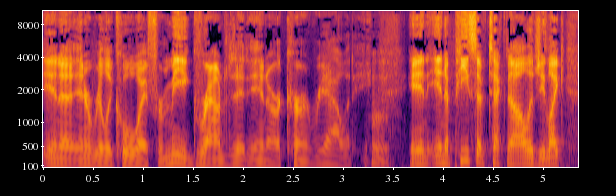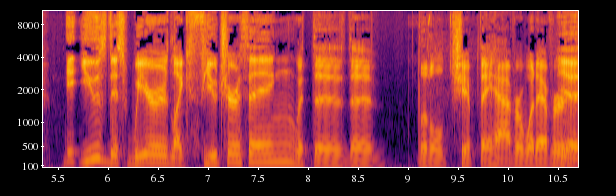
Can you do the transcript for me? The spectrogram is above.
in a in a really cool way for me grounded it in our current reality. Hmm. In in a piece of technology like it used this weird like future thing with the the little chip they have or whatever Yeah,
